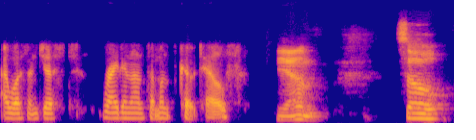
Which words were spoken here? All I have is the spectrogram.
I wasn't just riding on someone's coattails. Yeah. So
